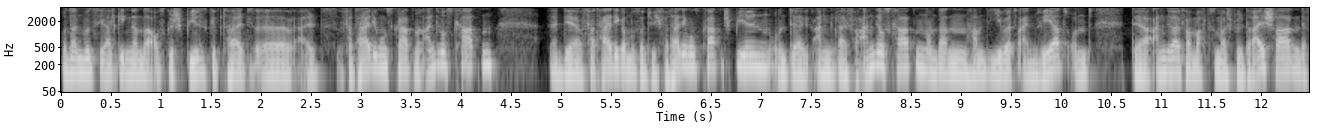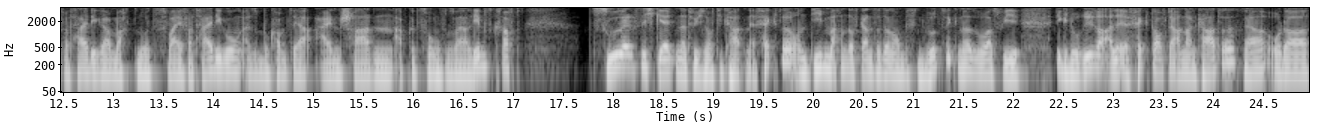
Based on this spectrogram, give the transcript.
und dann wird sie halt gegeneinander ausgespielt. Es gibt halt äh, als Verteidigungskarten und Angriffskarten. Äh, der Verteidiger muss natürlich Verteidigungskarten spielen und der Angreifer Angriffskarten und dann haben die jeweils einen Wert und der Angreifer macht zum Beispiel drei Schaden, der Verteidiger macht nur zwei Verteidigungen, also bekommt er einen Schaden abgezogen von seiner Lebenskraft. Zusätzlich gelten natürlich noch die Karteneffekte und die machen das Ganze dann noch ein bisschen würzig. Ne? Sowas wie ignoriere alle Effekte auf der anderen Karte ja? oder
